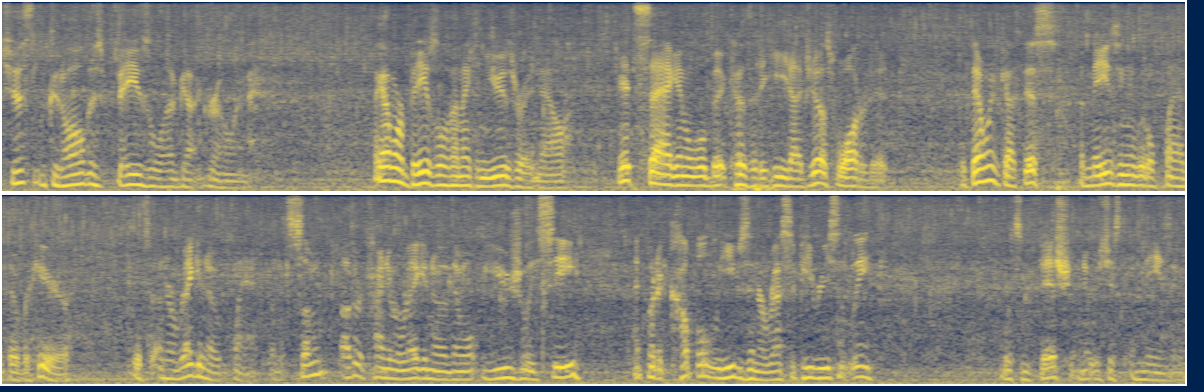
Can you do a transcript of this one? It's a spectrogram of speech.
Just look at all this basil I've got growing. I got more basil than I can use right now. It's sagging a little bit because of the heat. I just watered it. But then we've got this amazing little plant over here. It's an oregano plant, but it's some other kind of oregano than what we usually see. I put a couple leaves in a recipe recently with some fish, and it was just amazing.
